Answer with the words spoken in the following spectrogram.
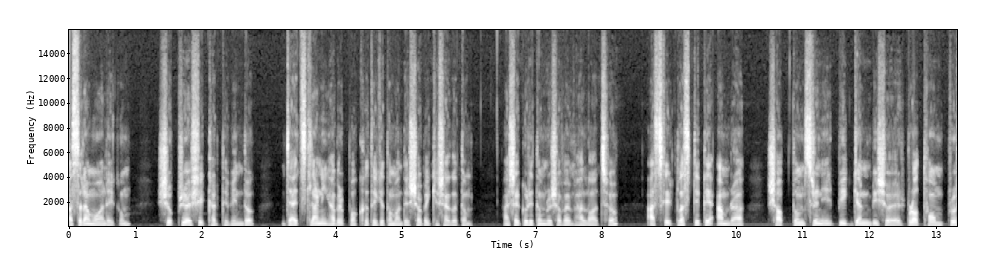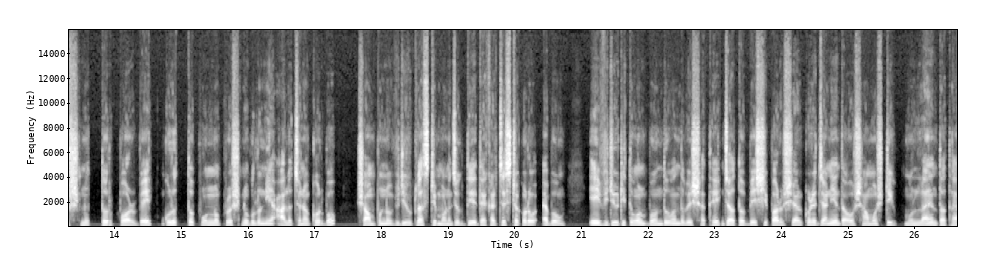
আসসালামু আলাইকুম। সুপ্রিয় শিক্ষার্থীবৃন্দ জাইটস লার্নিং হাবের পক্ষ থেকে তোমাদের সবাইকে স্বাগতম। আশা করি তোমরা সবাই ভালো আছো। আজকের ক্লাসটিতে আমরা সপ্তম শ্রেণির বিজ্ঞান বিষয়ের প্রথম প্রশ্নোত্তর পর্বে গুরুত্বপূর্ণ প্রশ্নগুলো নিয়ে আলোচনা করব। সম্পূর্ণ ভিডিও ক্লাসটি মনোযোগ দিয়ে দেখার চেষ্টা করো এবং এই ভিডিওটি তোমার বন্ধুবান্ধবের সাথে যত বেশি পারো শেয়ার করে জানিয়ে দাও। সামষ্টিক মূল্যায়ন তথা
